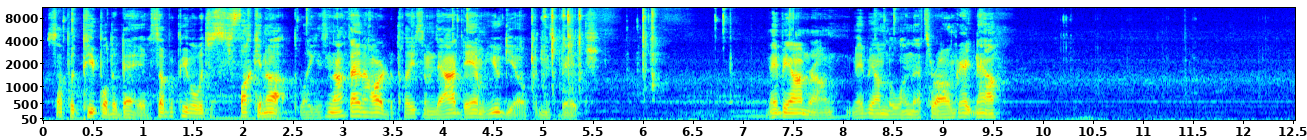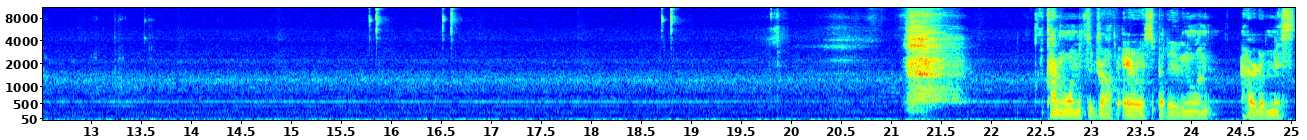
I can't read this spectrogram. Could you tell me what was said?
What's up with people today? What's up with people just fucking up? Like, it's not that hard to play some goddamn Yu-Gi-Oh! in this bitch. Maybe I'm wrong. Maybe I'm the one that's wrong right now. Kind of wanted to drop Eris, but I didn't want her to miss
